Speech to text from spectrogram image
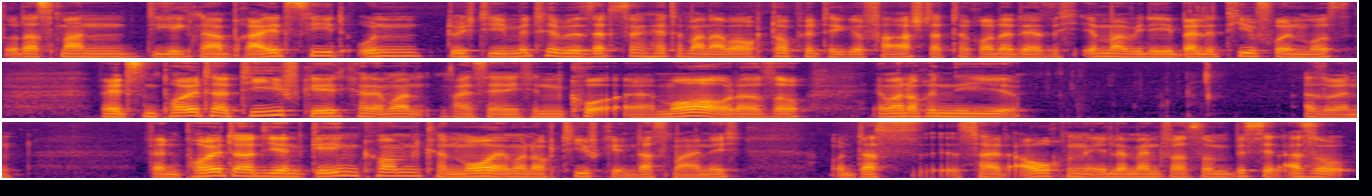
sodass man die Gegner breit zieht und durch die Mittelbesetzung hätte man aber auch doppelte Gefahr statt der Rolle, der sich immer wieder die Bälle tief holen muss. Wenn jetzt ein Polter tief geht, kann immer, weiß ja nicht, ein äh, Moor oder so, immer noch in die. Also wenn, wenn Polter dir entgegenkommt, kann Moor immer noch tief gehen, das meine ich. Und das ist halt auch ein Element, was so ein bisschen, also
